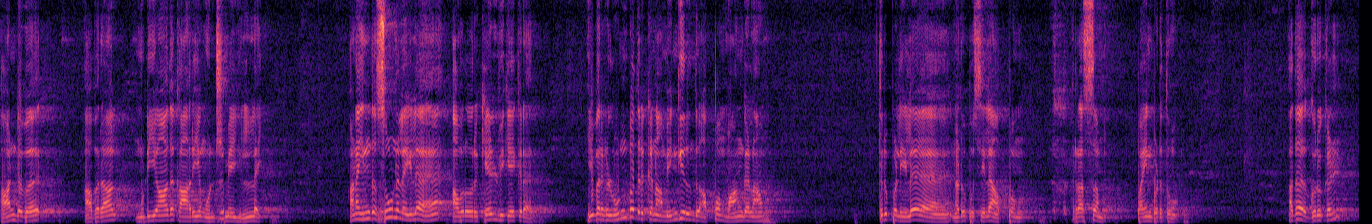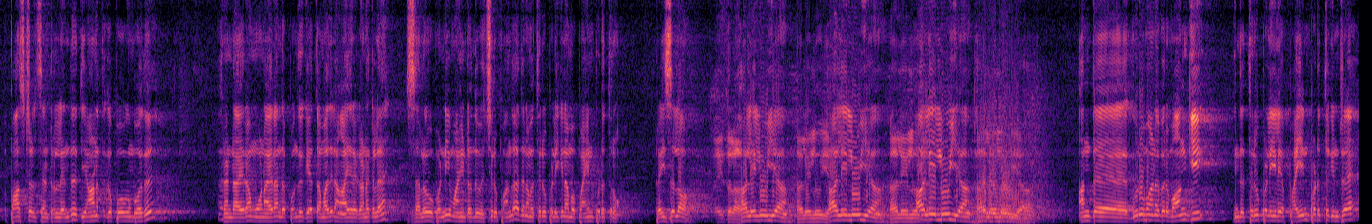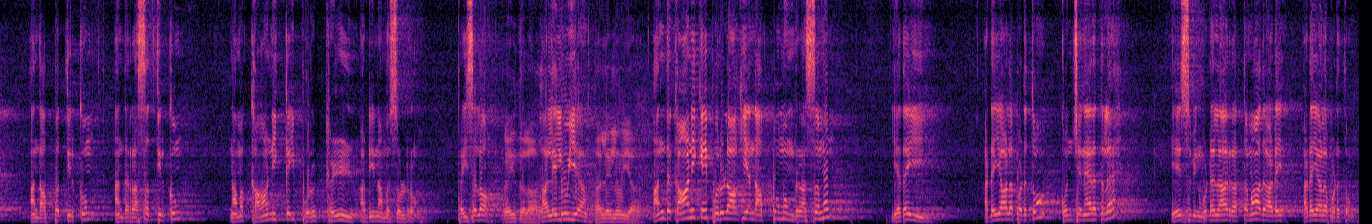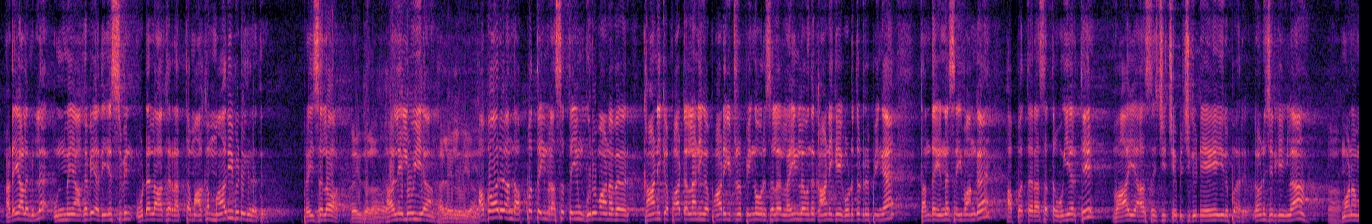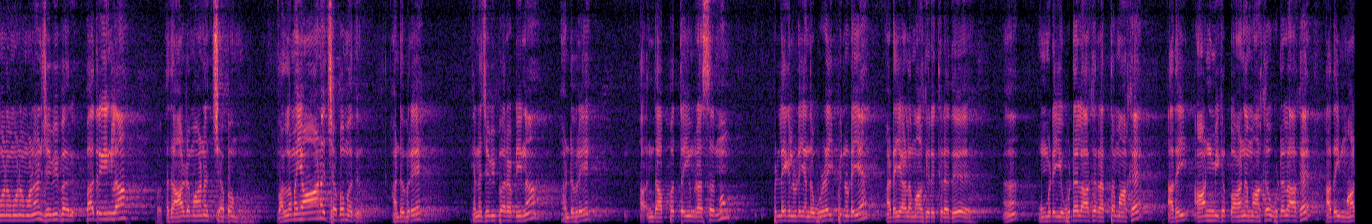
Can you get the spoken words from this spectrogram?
ஆண்டவர் அவரால் முடியாத காரியம் ஒன்றுமே இல்லை. ஆனால் இந்த சூழ்நிலையில் அவர் ஒரு கேள்வி கேட்குறார். இவர்கள் உண்பதற்கு நாம் எங்கிருந்து அப்பம் வாங்கலாம்? திருப்பள்ளியில் நடுப்பூசியில் அப்பம் ரசம் பயன்படுத்துவோம். அதை குருக்கள் பாஸ்டல் சென்டர்லேருந்து தியானத்துக்கு போகும்போது ரெண்டாயிரம் மூணாயிரம் அந்த பங்குக்கு ஏற்ற மாதிரி ஆயிரக்கணக்கில் செலவு பண்ணி வாங்கிட்டு வந்து வச்சுருப்பாங்க. அதை நம்ம திருப்பலிக்கு நம்ம பயன்படுத்துகிறோம் ரைசலோ Hallelujah. ஹalleluya Hallelujah. ஹalleluya Hallelujah. அந்த குருவானவர் வாங்கி இந்த திருப்பலியிலே பயன்படுத்துகின்ற அந்த அப்பத்திற்கும் அந்த ரசத்திற்கும் நம்ம காணிக்கை பொருட்கள் அப்படின்னு நம்ம சொல்கிறோம். அந்த காணிக்கை பொருளாகி அந்த அப்பமும் ரசமும் எதை அடையாளப்படுத்தும்? கொஞ்ச நேரத்தில் இயேசுவின் உடலா ரத்தமா அது அடை அடையாளப்படுத்தும். அடையாளம் இல்லை உண்மையாகவே அது இயேசுவின் உடலாக ரத்தமாக மாறிவிடுகிறது. அவ்வாறு அந்த அப்பத்தையும் ரசத்தையும் குருவானவர் காணிக்க பாட்டெல்லாம் நீங்க பாடிக்கிட்டு இருப்பீங்க. ஒரு சிலர் லைன்ல வந்து காணிக்கை கொடுத்துட்டு இருப்பீங்க. தந்தை என்ன செய்வாங்க? அப்பத்தை ரசத்தை உயர்த்தி வாயை அசைச்சு செபிச்சுக்கிட்டே இருப்பாரு. கவனிச்சிருக்கீங்களா. மொன மொன மொன மொனன்னு ஜெபிப்பாரு பார்த்துருக்கீங்களா? அது ஆழமான ஜபம் வல்லமையான ஜபம் அது. ஆண்டவரே என்ன ஜெபிப்பார் அப்படின்னா ஆண்டவரே அந்த அப்பத்தையும் ரசமும் பிள்ளைகளுடைய அந்த உழைப்பினுடைய அடையாளமாக இருக்கிறது. உம்முடைய உடலாக ரத்தமாக அதை ஆன்மீக பானமாக உடலாக அதை மா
